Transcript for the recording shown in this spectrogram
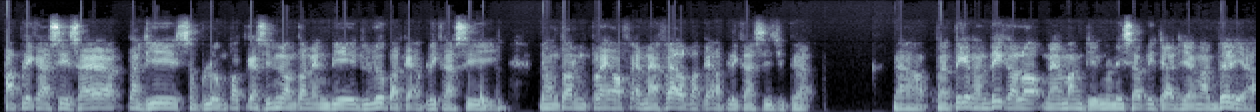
aplikasi. Saya tadi sebelum podcast ini nonton NBA dulu pakai aplikasi, nonton playoff NFL pakai aplikasi juga. Nah, berarti nanti kalau memang di Indonesia tidak ada yang ngambil ya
